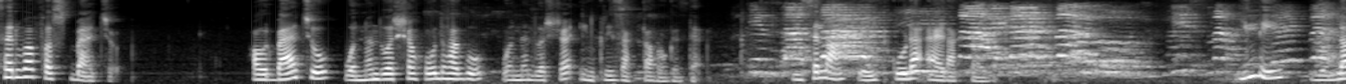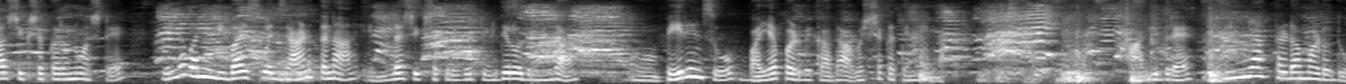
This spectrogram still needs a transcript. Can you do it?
ಸರ್ವ ಫಸ್ಟ್ ಬ್ಯಾಚು ಅವ್ರ ಬ್ಯಾಚು ಒಂದೊಂದು ವರ್ಷ ಹೋದ ಹಾಗೂ ಒಂದೊಂದು ವರ್ಷ ಇನ್ಕ್ರೀಸ್ ಆಗ್ತಾ ಹೋಗುತ್ತೆ. ಈ ಸಲ ಏಟ್ ಕೂಡ ಆ್ಯಡ್ ಆಗ್ತಾ ಇದೆ. ಇಲ್ಲಿ ಎಲ್ಲ ಶಿಕ್ಷಕರೂ ಅಷ್ಟೇ, ಎಲ್ಲವನ್ನು ನಿಭಾಯಿಸುವ ಜಾಣತನ ಎಲ್ಲ ಶಿಕ್ಷಕರಿಗೂ ತಿಳಿದಿರೋದ್ರಿಂದ ಪೇರೆಂಟ್ಸು ಭಯ ಪಡಬೇಕಾದ ಅವಶ್ಯಕತೆನೇ ಇಲ್ಲ. ಹಾಗಿದ್ರೆ ಇನ್ಯಾಕೆ ತಡ ಮಾಡೋದು?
